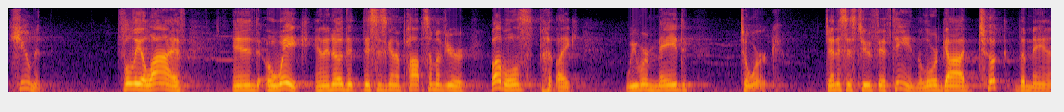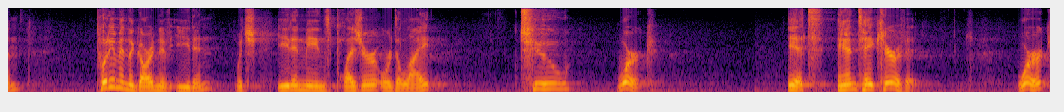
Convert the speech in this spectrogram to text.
human, fully alive and awake. And I know that this is going to pop some of your bubbles, but like we were made to work. Genesis 2:15, the Lord God took the man, put him in the garden of Eden, which Eden means pleasure or delight, to work it and take care of it. Work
